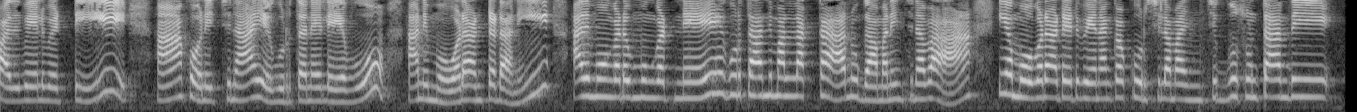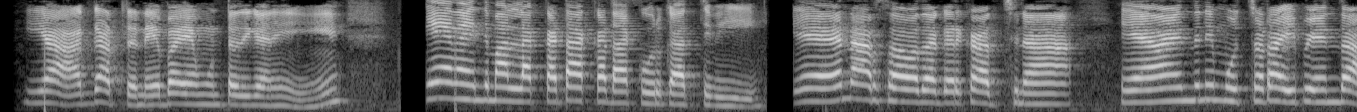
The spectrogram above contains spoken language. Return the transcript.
పదివేలు పెట్టి ఆ కొనిచ్చినా ఎగురుతనే లేవు అని మొగుడు అంటాడని. అది ముంగడు ముంగట్నే ఎగురుతాంది మళ్ళక్క నువ్వు గమనించినవా? ఇక మొగుడాట ఎటు పోయినాక కుర్చీలో మంచి కూసుంటాంది. యా అట్లనే భయం ఉంటది గాని ఏమైంది మళ్ళక్క టక్క టక్కూరుకత్తివి ఏ నరసవ దగ్గరికి వచ్చినా ఏమైంది నీ ముచ్చట అయిపోయిందా?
